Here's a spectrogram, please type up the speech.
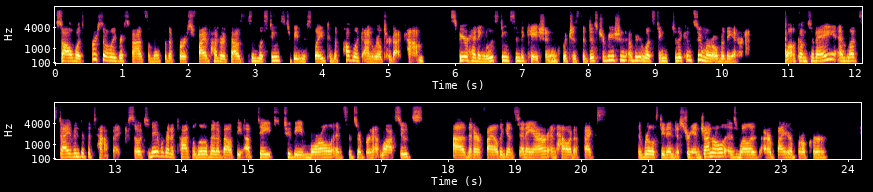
Saul was personally responsible for the first 500,000 listings to be displayed to the public on Realtor.com, spearheading listing syndication, which is the distribution of your listings to the consumer over the internet. Welcome today, and let's dive into the topic. So, today we're going to talk a little bit about the update to the Moehrl and Sitzer Burnett lawsuits uh, that are filed against NAR and how it affects the real estate industry in general, as well as our buyer broker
